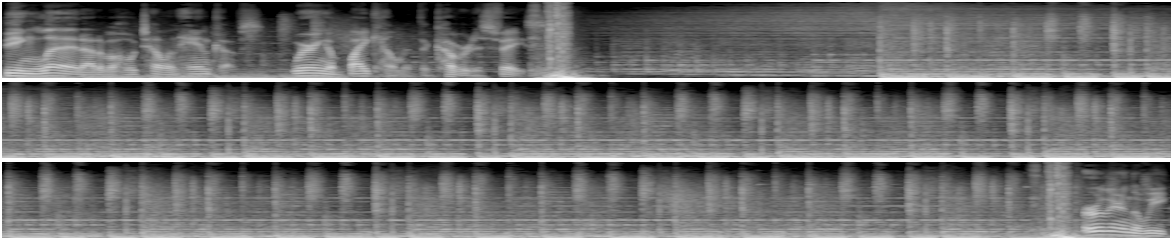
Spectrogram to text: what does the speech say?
being led out of a hotel in handcuffs, wearing a bike helmet that covered his face. Earlier in the week,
